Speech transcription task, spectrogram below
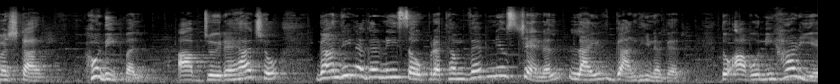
નમસ્કાર, હું દીપલ. આપ જોઈ રહ્યા છો ગાંધીનગરની સૌપ્રથમ web news channel live Gandhinagar. તો આવો નિહાળીએ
